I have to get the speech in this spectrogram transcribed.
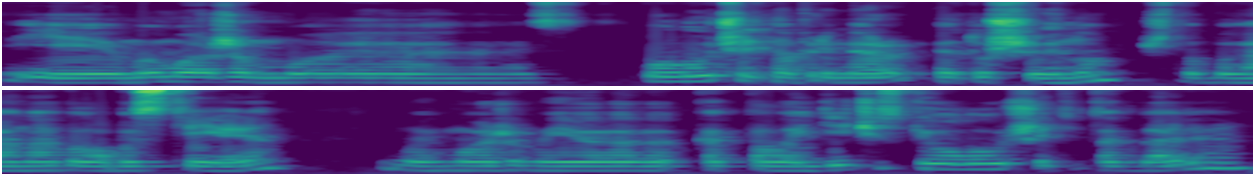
И мы можем э, улучшить, например, эту шину, чтобы она была быстрее. Мы можем ее как-то логически улучшить и так далее.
